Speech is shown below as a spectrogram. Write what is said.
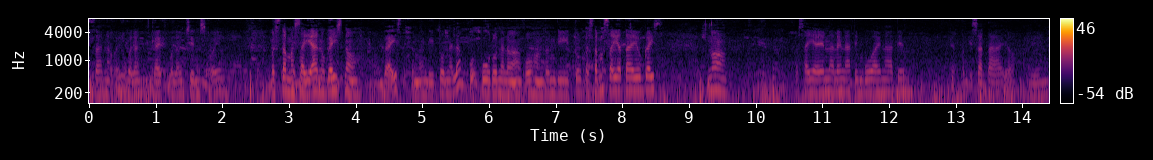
Sana oil, walang, kahit walang change oil. Basta masaya, no guys, no? O, guys, hanggang dito na lang. Pu- Puro na lang ako hanggang dito. Basta masaya tayo, guys. No? Pasayahin na lang natin buhay natin. Kaya pag-isa tayo. Ayan.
